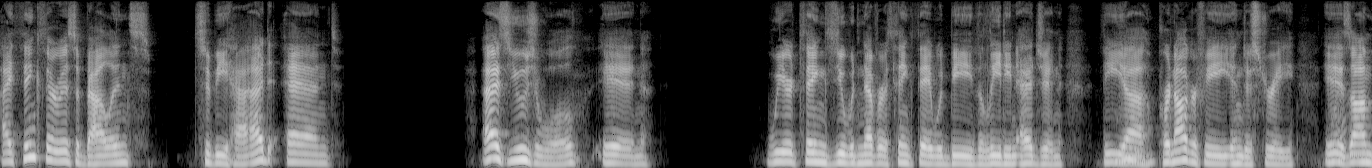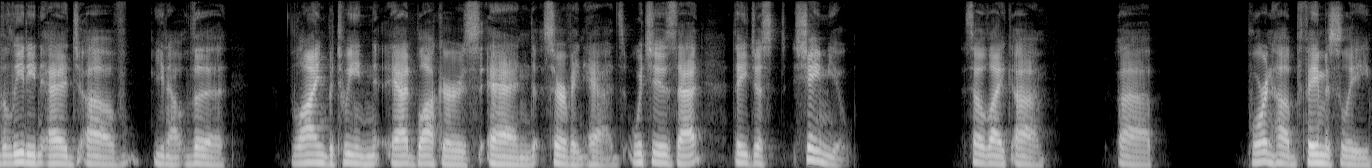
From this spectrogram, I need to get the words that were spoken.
I think there is a balance to be had, and as usual, in weird things you would never think they would be the leading edge in, the uh, pornography industry is on the leading edge of, you know, the line between ad blockers and serving ads, which is that they just shame you. So, like, uh, uh, Pornhub famously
